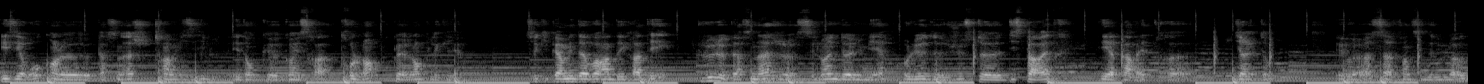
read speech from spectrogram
et 0 quand le personnage sera invisible, et donc euh, quand il sera trop loin pour que la lampe l'éclaire. Ce qui permet d'avoir un dégradé, plus le personnage s'éloigne de la lumière, au lieu de juste euh, disparaître et apparaître euh, directement. Et voilà, c'est la fin de ce vlog.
